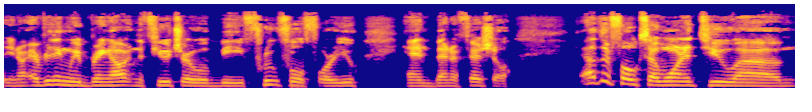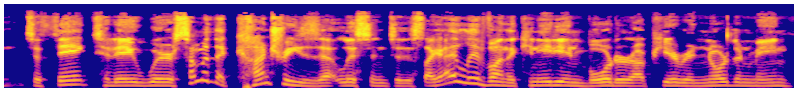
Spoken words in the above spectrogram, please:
you know everything we bring out in the future will be fruitful for you and beneficial other folks I wanted to um, to thank today were some of the countries that listen to this. Like I live on the Canadian border up here in northern Maine,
